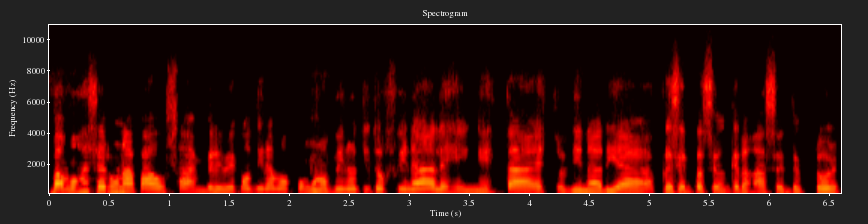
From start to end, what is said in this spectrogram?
vamos a hacer una pausa. En breve continuamos con unos minutitos finales en esta extraordinaria presentación que nos hace el doctor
